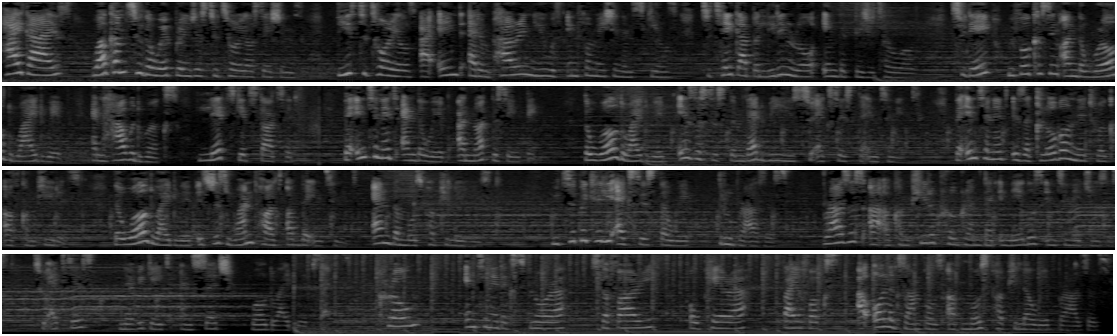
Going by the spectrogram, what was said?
Hi guys, welcome to the Web Rangers tutorial sessions. These tutorials are aimed at empowering you with information and skills to take up a leading role in the digital world. Today, we're focusing on the World Wide Web and how it works. Let's get started. The internet and the web are not the same thing. The World Wide Web is a system that we use to access the internet. The internet is a global network of computers. The World Wide Web is just one part of the internet and the most popular used. We typically access the web through browsers. Browsers are a computer program that enables internet users to access, navigate, and search worldwide websites. Chrome, Internet Explorer, Safari, Opera, Firefox are all examples of most popular web browsers.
